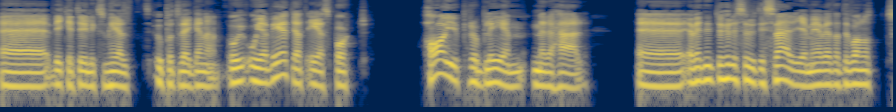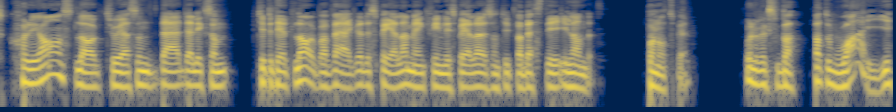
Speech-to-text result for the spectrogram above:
eh, vilket är liksom helt uppåt väggarna. Och, och jag vet ju att e-sport har ju problem med det här. Eh, jag vet inte hur det ser ut i Sverige, men jag vet att det var något koreanskt lag tror jag, som där, där liksom typ ett helt lag bara vägrade spela med en kvinnlig spelare som typ var bäst i, i landet på något spel. Och det var liksom bara, but why?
